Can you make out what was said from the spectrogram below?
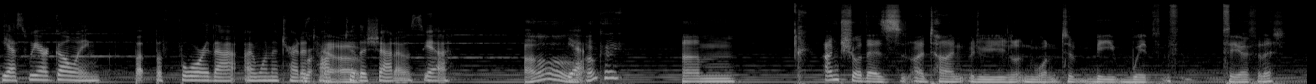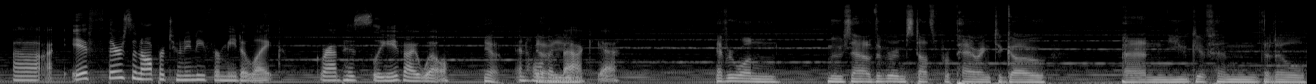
Yes, we are going, but before that, I want to try to talk uh, to the shadows. Yeah. Oh, Yeah. okay. Um, I'm sure there's a time. Do you want to be with Theo for this? Uh, if there's an opportunity for me to like grab his sleeve, I will. Yeah. And hold Yeah, him back. Yeah. Everyone moves out of the room, starts preparing to go, and you give him the little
